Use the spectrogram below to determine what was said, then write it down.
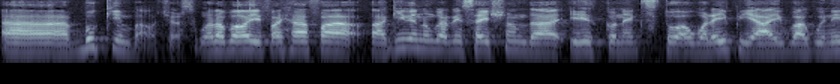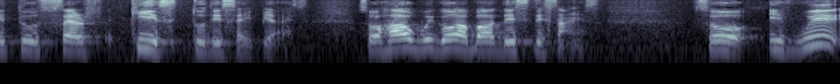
uh, booking vouchers? What about if I have a, a, given organization that it connects to our API, but we need to serve keys to these APIs? So how we go about these designs? So if we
